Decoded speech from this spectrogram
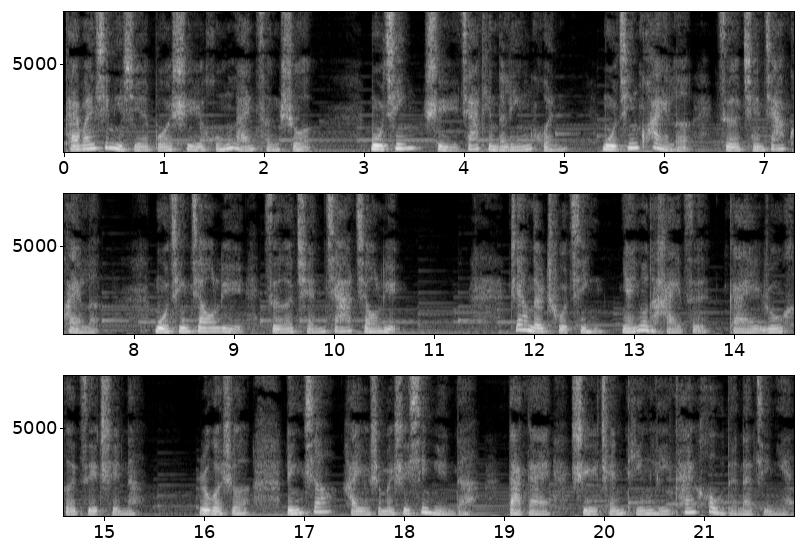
台湾心理学博士洪兰曾说。母亲是家庭的灵魂，母亲快乐则全家快乐，母亲焦虑则全家焦虑。这样的处境，年幼的孩子该如何自持呢？如果说凌霄还有什么是幸运的，大概是陈婷离开后的那几年，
